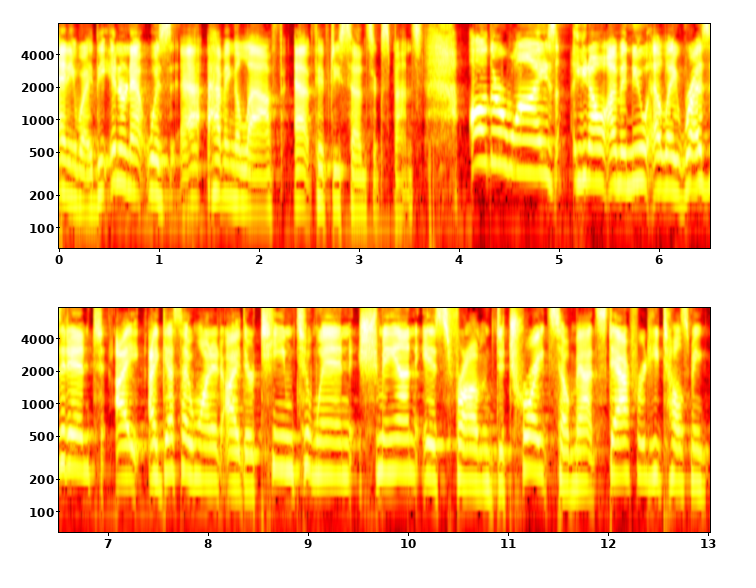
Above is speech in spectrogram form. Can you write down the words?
anyway, the internet was having a laugh at 50 Cent's expense. Otherwise, you know, I'm a new LA resident. I, I guess I wanted either team to win. Schman is from Detroit. So Matt Stafford, he tells me,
